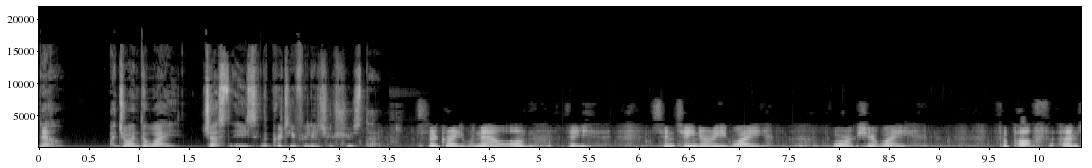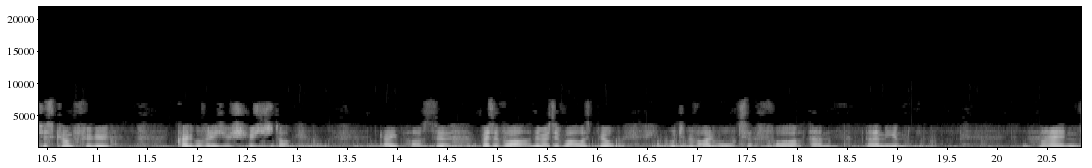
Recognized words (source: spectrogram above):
Now, I joined the way just east of the pretty village of Shustoke. So great, we're now on the Centenary Way, Warwickshire Way footpath. Um, just come through Chronicle village of Shustoke, going past the reservoir, and the reservoir was built to provide water for um, Birmingham and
